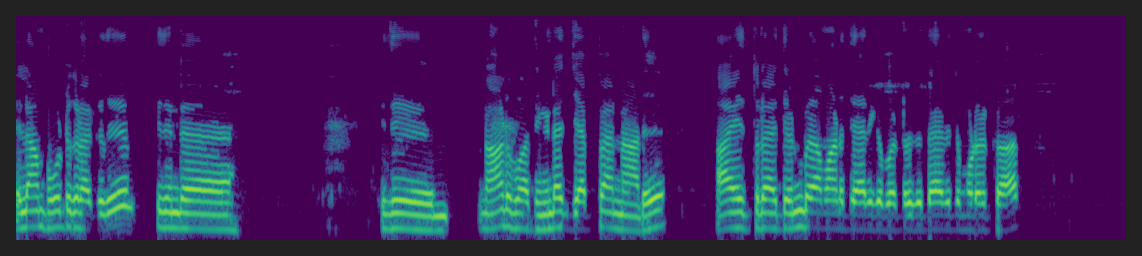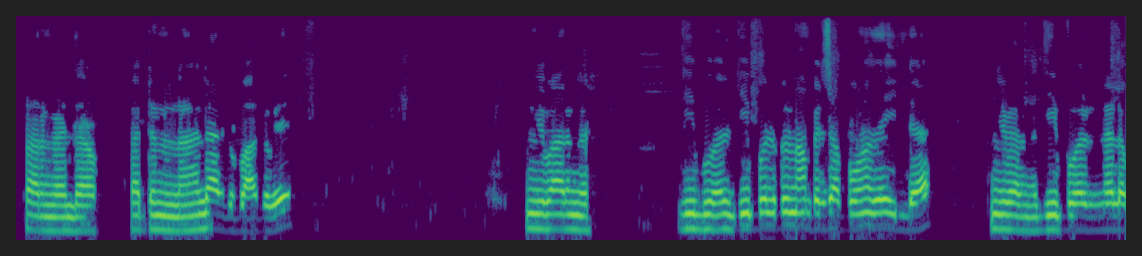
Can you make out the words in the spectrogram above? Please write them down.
எல்லாம் போட்டு கிடக்குது. இது இந்த இது நாடு பார்த்தீங்கன்னா ஜப்பான் நாடு. ஆயிரத்தி தொள்ளாயிரத்தி எண்பதாம் ஆண்டு தயாரிக்கப்பட்டிருக்கு. தயாரித்த மாடல் கார் பாருங்க இந்த பேட்டர்ன் நல்லா இருக்கு பார்க்கவே. இங்க பாருங்க. ஜீப்புகள் ஜீப்புகளுக்கு நான் பெருசா போனதே இல்லை. இங்க பாருங்க ஜீப்புகள் நல்ல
